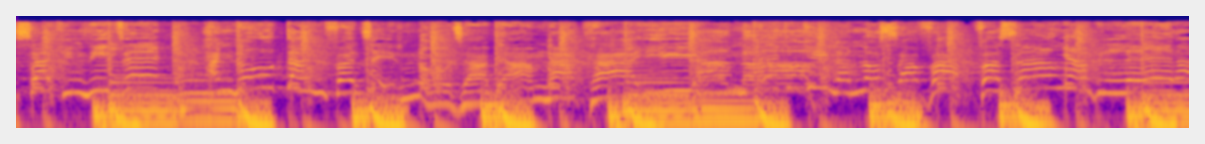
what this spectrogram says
Tsy nasaky nite anao tany fajerinao jiaby aminakay eko kilanao sava fa zaho ny amby lera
